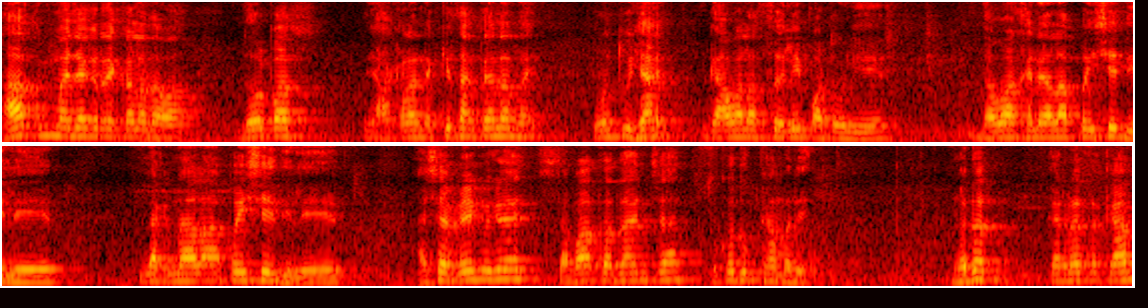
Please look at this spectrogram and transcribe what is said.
आज तुम्ही माझ्याकडे रेकॉर्डला जावा. जवळपास म्हणजे आकडा नक्की सांगता येणार नाही. परंतु ह्या गावाला सहली पाठवली आहेत दवाखान्याला पैसे दिलेत लग्नाला पैसे दिलेत अशा वेगवेगळ्या सभासदांच्या सुखदुःखामध्ये मदत करण्याचं काम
